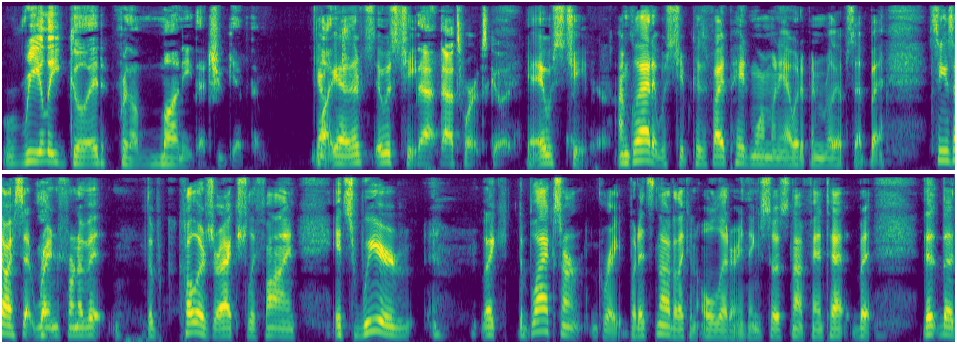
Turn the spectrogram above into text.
really good for the money that you give them. Yeah, like, yeah, it was cheap. That that's where it's good. Yeah, it was cheap. Yeah. I'm glad it was cheap because if I'd paid more money, I would have been really upset. But seeing as how I sat right in front of it, the colors are actually fine. It's weird like the blacks aren't great, but it's not like an OLED or anything, so it's not fantastic. But the the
